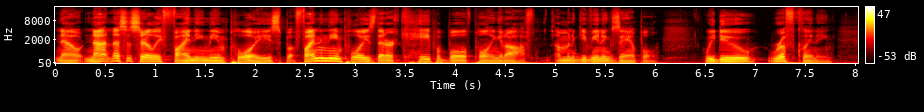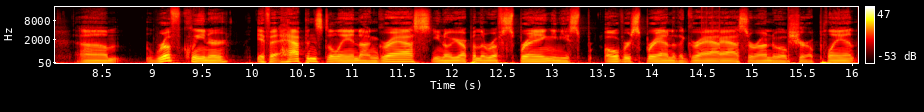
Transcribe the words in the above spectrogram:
Now, not necessarily finding the employees, but finding the employees that are capable of pulling it off. I'm going to give you an example. We do roof cleaning. Um, roof cleaner, if it happens to land on grass, you know, you're up on the roof spraying and you sp- overspray onto the grass or onto a, sure, a plant,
